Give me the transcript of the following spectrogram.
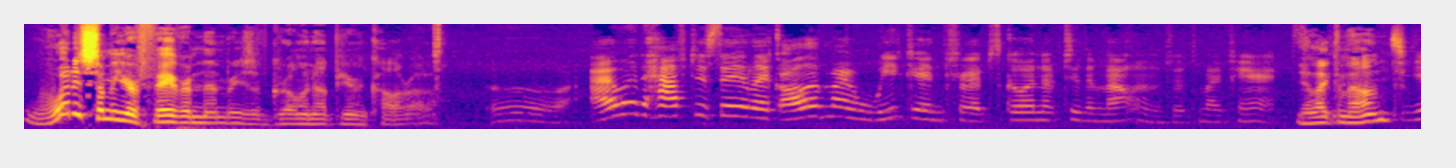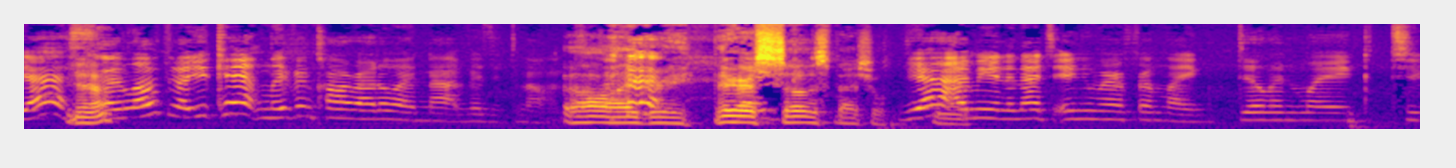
What are some of your favorite memories of growing up here in Colorado? Have to say like all of my weekend trips going up to the mountains with my parents. You like the mountains? Yes, Yeah? I love them. You can't live in Colorado and not visit the mountains. Oh, I agree. They are so special. Yeah, Yeah. I mean, and that's anywhere from like Dillon Lake to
